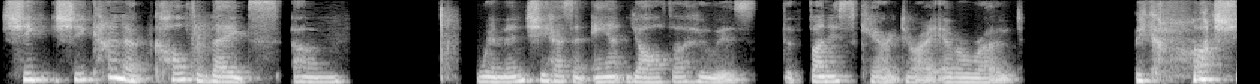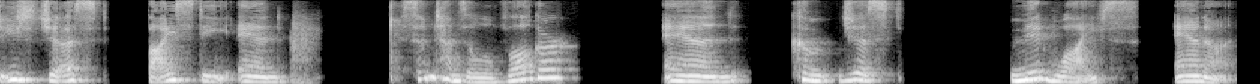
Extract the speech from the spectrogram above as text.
she she kind of cultivates um, women. She has an aunt Yaltha who is the funnest character I ever wrote because she's just feisty and sometimes a little vulgar and com- just midwives Anna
